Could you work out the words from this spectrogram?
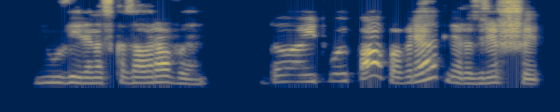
— неуверенно сказал Равен. — Да и твой папа вряд ли разрешит.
